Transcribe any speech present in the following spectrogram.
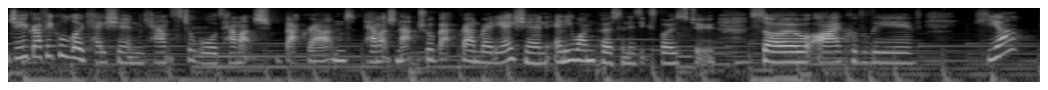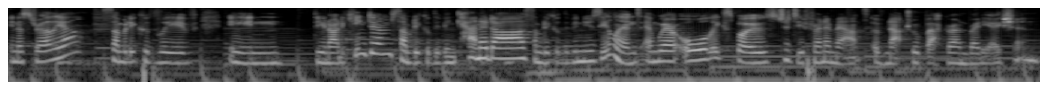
geographical location counts towards how much background, how much natural background radiation any one person is exposed to. So, I could live here in Australia, somebody could live in the United Kingdom, somebody could live in Canada, somebody could live in New Zealand, and we're all exposed to different amounts of natural background radiation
